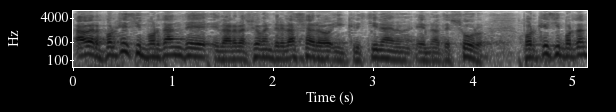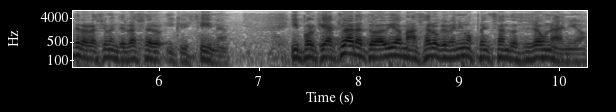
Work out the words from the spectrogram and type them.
A ver, ¿por qué es importante la relación entre Lázaro y Cristina en, en Otesur? ¿Por qué es importante la relación entre Lázaro y Cristina? Y porque aclara todavía más algo que venimos pensando hace ya un año,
